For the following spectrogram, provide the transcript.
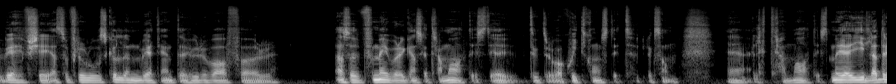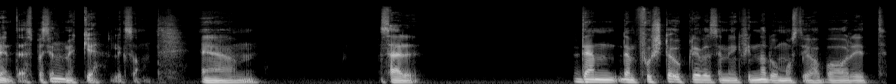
vet jag för sig, alltså för oskulden vet jag inte hur det var för Alltså för mig var det ganska traumatiskt. Jag tyckte det var skitkonstigt. Liksom. Eh, eller traumatiskt, men jag gillade det inte speciellt Mm. mycket. Liksom. Eh, så här, den, den första upplevelsen med en kvinna då måste ju ha varit,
